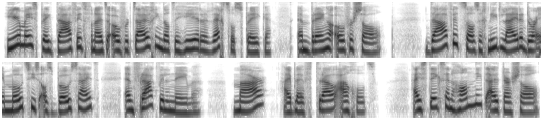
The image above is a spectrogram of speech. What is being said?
Hiermee spreekt David vanuit de overtuiging dat de Heere recht zal spreken en brengen over Saul. David zal zich niet leiden door emoties als boosheid en wraak willen nemen, maar hij blijft trouw aan God. Hij steekt zijn hand niet uit naar Saul,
